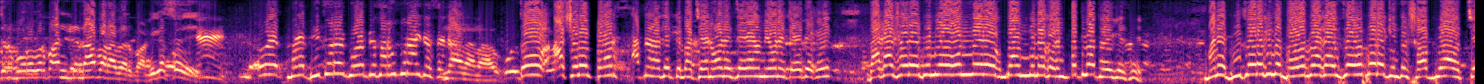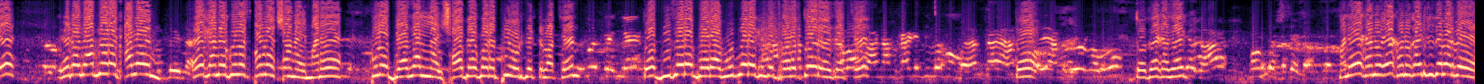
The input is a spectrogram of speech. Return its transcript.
যেন বরফের পানিটা না বাড়াবার পা ঠিক আছে? হ্যাঁ মানে ভিতরের বরফটা তার উপরে আইতেছে না। না তো আসলে ফোর্স আপনারা দেখতে পাচ্ছেন অনেক জায়গায় আমি অনেক জায়গায় দেখি ঢাকা শহরে এটা অন্য একদম মনে করেন প্রতিবাদ হয়ে গেছে। মানে ভিতরে কিন্তু বরফ রাখা হয়েছে উপরে কিন্তু সব দেওয়া হচ্ছে। এটা আপনারা খাবেন এখানে কোনো সমস্যা নাই মানে কোনো ভেজাল নাই সব একবারে পিওর দেখতে পাচ্ছেন। তো ভিতরে বরফ উপরে কিন্তু বরফ তৈরি হয়ে যাচ্ছে। তো তো দেখা যাক। মানে এখানে এখনও গাড়ি দিতে পারবেন?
